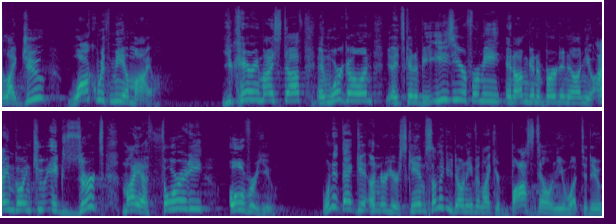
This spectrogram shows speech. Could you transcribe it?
like, Jew, walk with me a mile. You carry my stuff, and we're going. It's going to be easier for me, and I'm going to burden it on you. I am going to exert my authority over you. Wouldn't that get under your skin? Some of you don't even like your boss telling you what to do,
